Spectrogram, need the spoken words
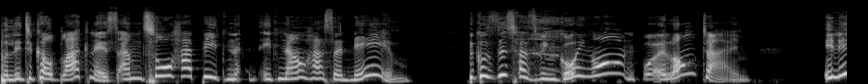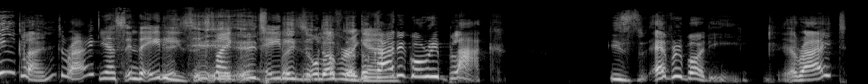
political blackness. I'm so happy it, n- it now has a name because this has been going on for a long time in England, right? Yes, in the 80s. It's like it's- 80s the- all the- over the, again. The category black is everybody, right?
